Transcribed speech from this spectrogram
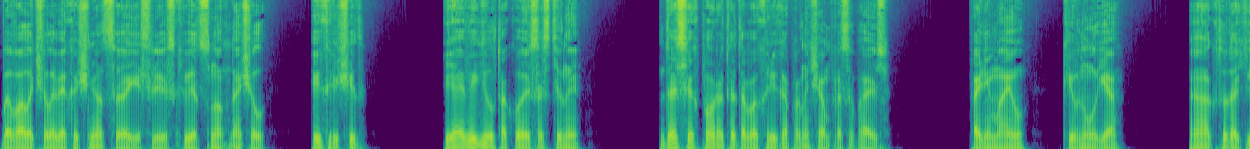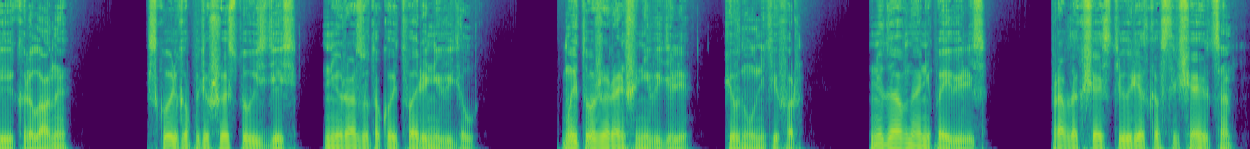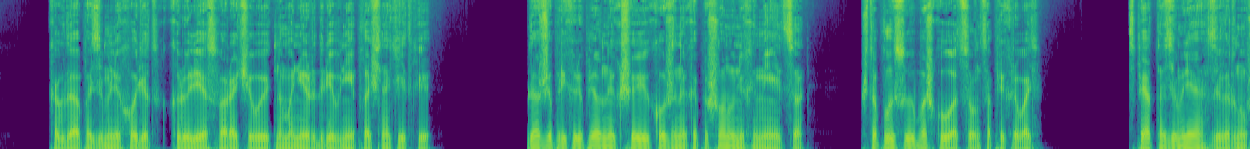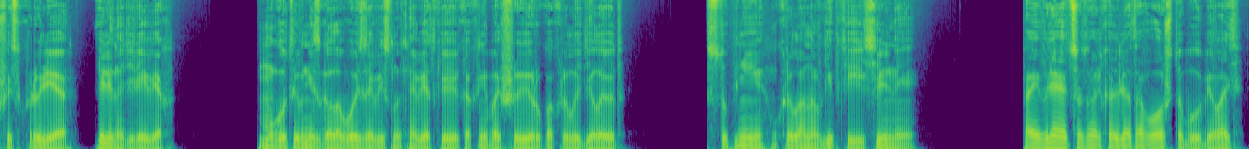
Бывало, человек очнется, если сквет с ног начал, и кричит. Я видел такое со стены. До сих пор от этого крика по ночам просыпаюсь. «Понимаю», — кивнул я. «А кто такие крыланы?» «Сколько путешествую здесь, ни разу такой твари не видел». «Мы тоже раньше не видели», — кивнул Никифор. «Недавно они появились. Правда, к счастью, редко встречаются. Когда по земле ходят, крылья сворачивают на манер древней плащ-накидки. Даже прикрепленный к шее кожаный капюшон у них имеется, чтоб лысую башку от солнца прикрывать. Спят на земле, завернувшись в крылья, или на деревьях. Могут и вниз головой зависнуть на ветке, как небольшие рукокрылы делают. Ступни у крыланов гибкие и сильные. Появляются только для того, чтобы убивать.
